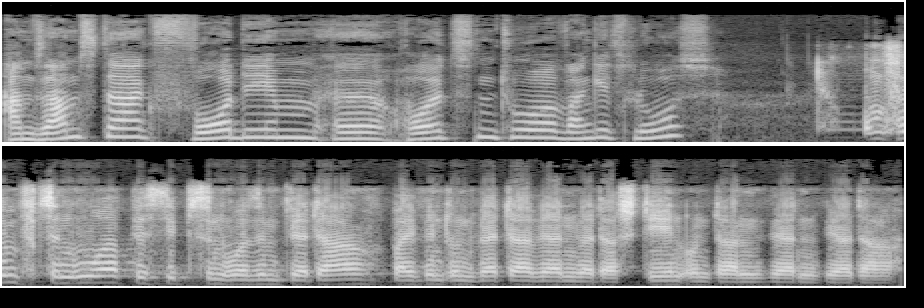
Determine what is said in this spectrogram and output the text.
Am Samstag vor dem äh, Holzentor, wann geht's los? Um 15 Uhr bis 17 Uhr sind wir da. Bei Wind und Wetter werden wir da stehen und dann werden wir da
